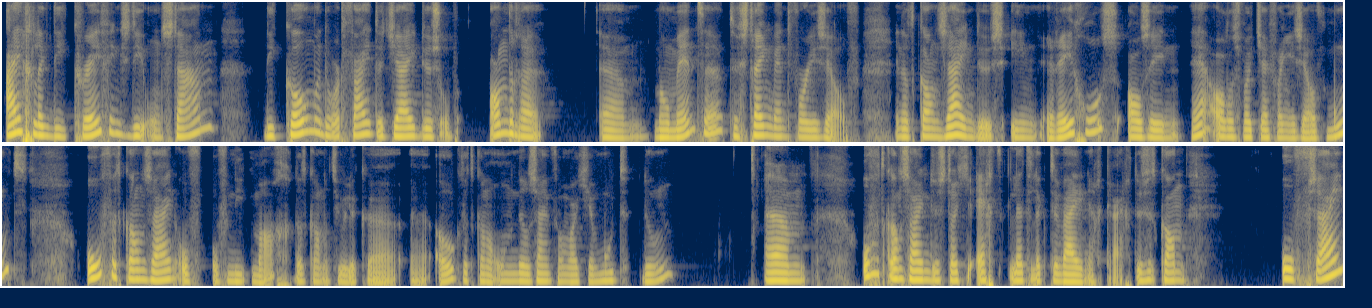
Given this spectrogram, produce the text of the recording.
eigenlijk die cravings die ontstaan, die komen door het feit dat jij dus op andere ehm, momenten te streng bent voor jezelf. En dat kan zijn dus in regels, als in hè, alles wat jij van jezelf moet. Of het kan zijn, of, of niet mag, dat kan natuurlijk uh, uh, ook. Dat kan een onderdeel zijn van wat je moet doen. Um, of het kan zijn dus dat je echt letterlijk te weinig krijgt. Dus het kan of zijn,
